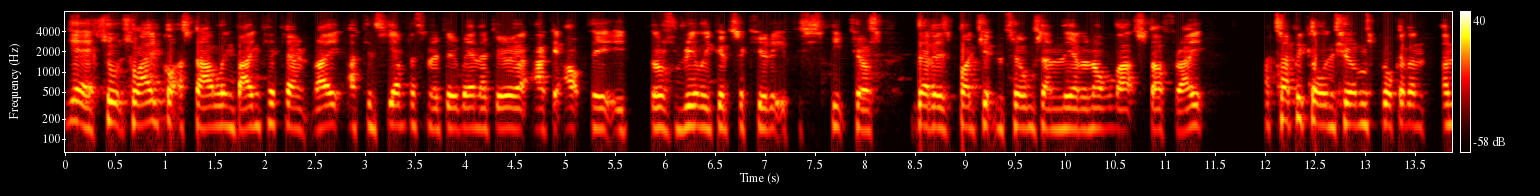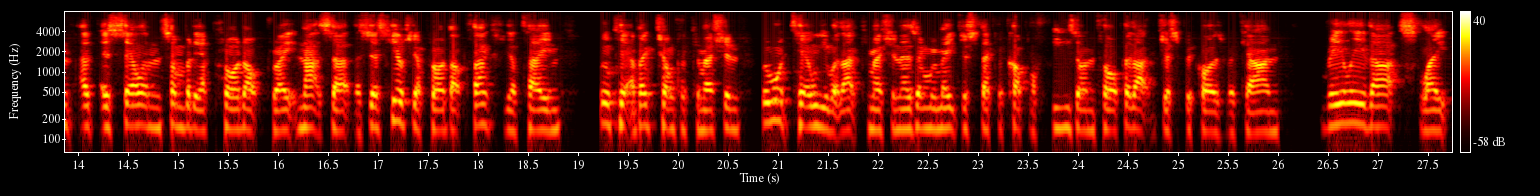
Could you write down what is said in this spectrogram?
Yeah, so so I've got a Starling bank account, right? I can see everything I do when I do it. I get updated. There's really good security features. There is budgeting tools in there and all that stuff, right? A typical insurance broker and, and, and is selling somebody a product, right? And that's it. It's just here's your product. Thanks for your time. We'll take a big chunk of commission. We won't tell you what that commission is, and we might just stick a couple of fees on top of that just because we can. Really, that's like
